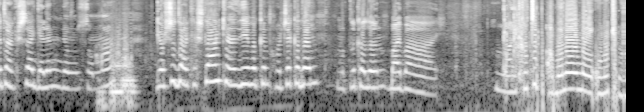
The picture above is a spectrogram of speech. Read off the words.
Evet arkadaşlar gelen videomuzun sonuna. Görüşürüz arkadaşlar. Kendinize iyi bakın. Hoşça kalın. Mutlu kalın. Bay bay. Like atıp abone olmayı unutma.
